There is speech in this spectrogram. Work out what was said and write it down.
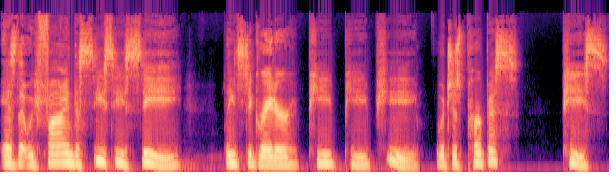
is that we find the CCC leads to greater PPP, which is purpose, peace,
